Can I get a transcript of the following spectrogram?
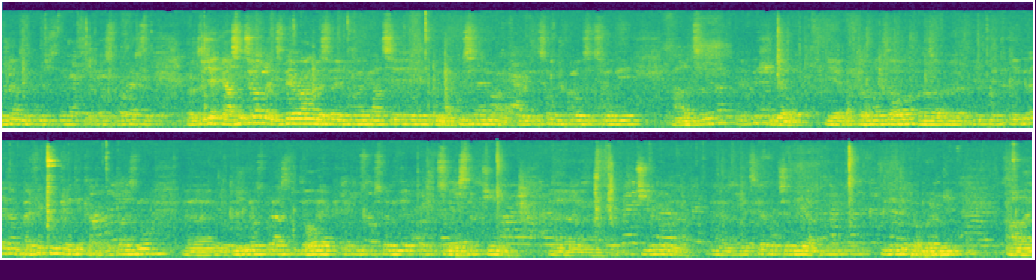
možná protože já jsem třeba byl inspirován ve své diplomové práci Markusem a politickou školou sociologii, ale co mi tam chybělo, je od tohle toho, je, je, je tam perfektní kritika kapitalismu, tržního hospodářství toho, jak, jakým způsobem může působit destrukčně na přírodu, na lidské potřeby a identitu a podobně. Ale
